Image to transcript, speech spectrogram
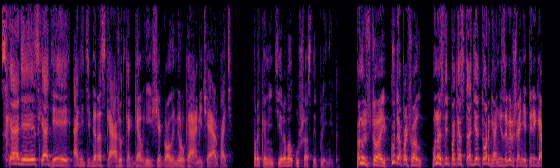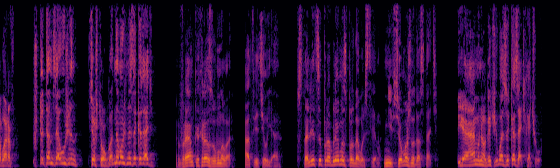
«Сходи, сходи, они тебе расскажут, как говнище голыми руками черпать», прокомментировал ушастый пленник. «А ну стой! Куда пошел? У нас ведь пока стадия торга, а не завершение переговоров. Что там за ужин? Все что угодно можно заказать?» «В рамках разумного», — ответил я. «В столице проблемы с продовольствием. Не все можно достать». «Я много чего заказать хочу.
